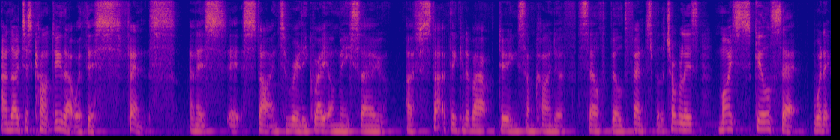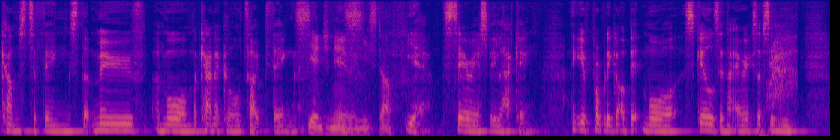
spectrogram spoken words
and I just can't do that with this fence, and it's it's starting to really grate on me. So I've started thinking about doing some kind of self-build fence. But the trouble is, my skill set when it comes to things that move and more mechanical type things, The engineering stuff. yeah, seriously lacking. I think you've probably got a bit more skills in that area because I've seen you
